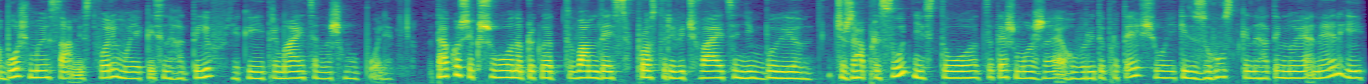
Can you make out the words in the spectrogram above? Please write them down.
Або ж ми самі створюємо якийсь негатив, який тримається в нашому полі. Також, якщо, наприклад, вам десь в просторі відчувається ніби чужа присутність, то це теж може говорити про те, що якісь згустки негативної енергії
